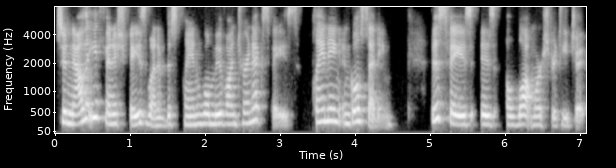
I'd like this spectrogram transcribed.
so now that you've finished phase one of this plan, we'll move on to our next phase planning and goal setting. This phase is a lot more strategic,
